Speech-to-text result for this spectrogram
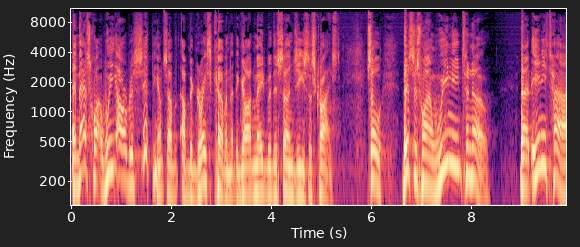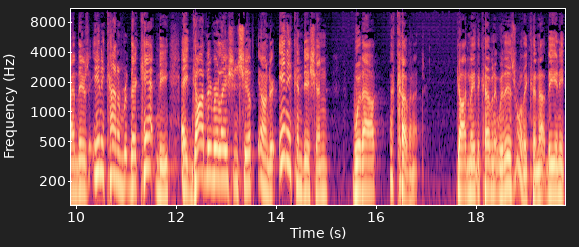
and that's why we are recipients of, of the grace covenant that God made with His Son Jesus Christ. So this is why we need to know that any time there's any kind of there can't be a godly relationship under any condition without a covenant. God made the covenant with Israel. There could not be any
